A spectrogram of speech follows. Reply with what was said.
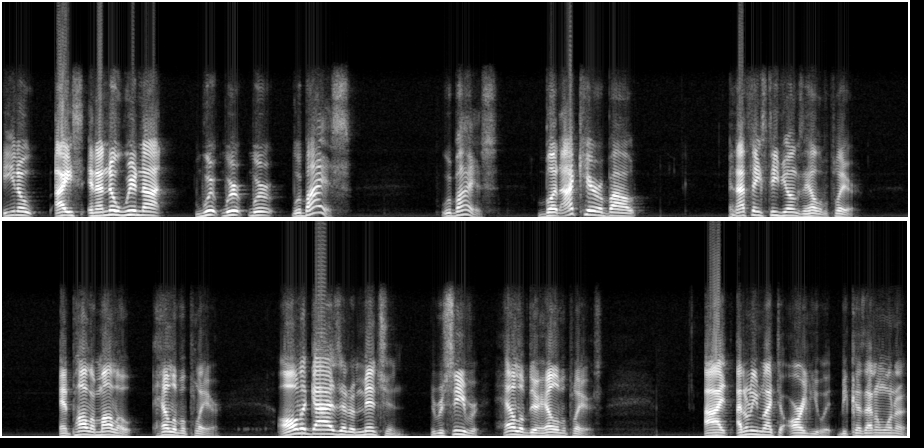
You know, Ice, and I know we're not we're we're we're we're biased. We're biased, but I care about, and I think Steve Young's a hell of a player. and Polamalu, hell of a player. All the guys that are mentioned, the receiver, hell of they're hell of a players. I I don't even like to argue it because I don't want to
